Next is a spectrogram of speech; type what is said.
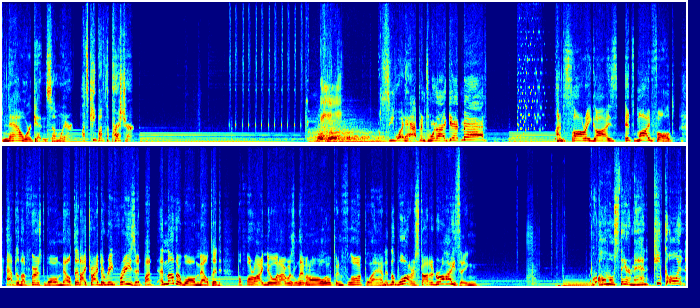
Now we're getting somewhere. Let's keep up the pressure. See what happens when I get mad? I'm sorry, guys. It's my fault. After the first wall melted, I tried to refreeze it, but another wall melted. Before I knew it, I was living all open floor plan, and the water started rising. We're almost there, man. Keep going.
